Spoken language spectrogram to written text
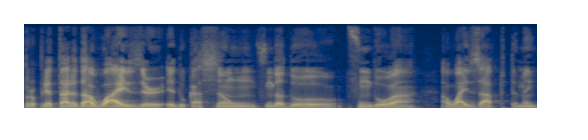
proprietário da Wiser Educação, fundador, fundou a, a WiseUp também.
